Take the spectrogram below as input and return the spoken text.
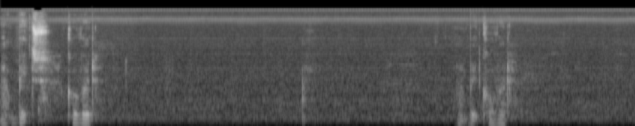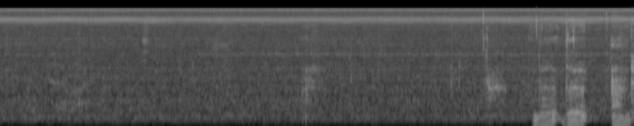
that bit covered. That bit covered. The the and.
